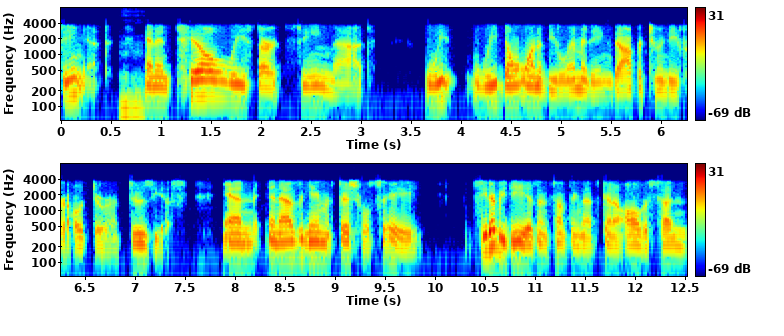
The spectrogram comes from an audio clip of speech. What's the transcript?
seeing it. Mm-hmm. And until we start seeing that, we we don't want to be limiting the opportunity for outdoor enthusiasts. And and as the Game and Fish will say, CWD isn't something that's going to all of a sudden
